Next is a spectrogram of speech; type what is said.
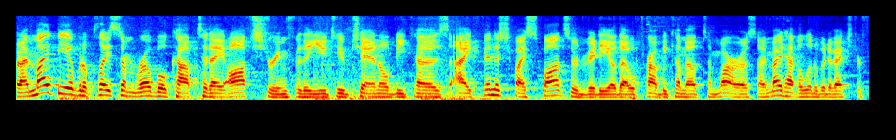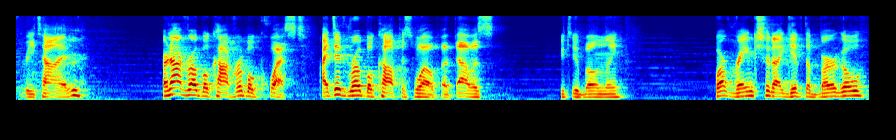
but I might be able to play some RoboCop today off stream for the YouTube channel because I finished my sponsored video that will probably come out tomorrow, so I might have a little bit of extra free time. Or not RoboCop, RoboQuest. I did RoboCop as well, but that was YouTube only. What rank should I give the Burgle?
